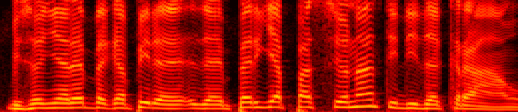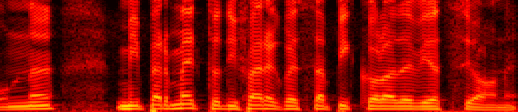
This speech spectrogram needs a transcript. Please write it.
bisognerebbe capire eh, per gli appassionati di The Crown, mi permetto di fare questa piccola deviazione.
